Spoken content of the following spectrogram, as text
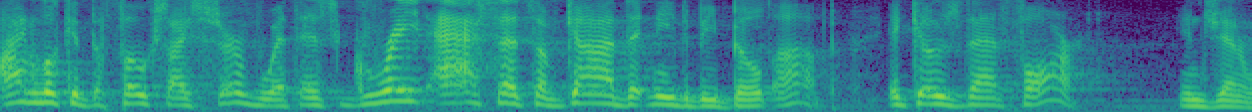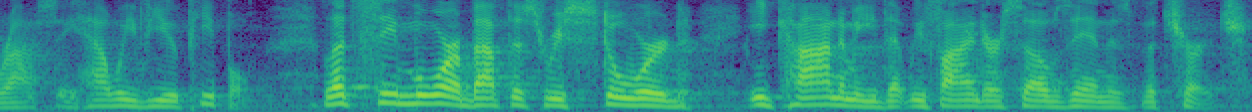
I look at the folks I serve with as great assets of God that need to be built up. It goes that far in generosity, how we view people. Let's see more about this restored economy that we find ourselves in as the church.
